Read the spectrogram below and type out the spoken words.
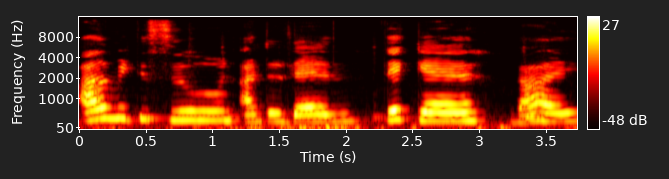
I'll meet you soon. Until then, take care. Bye.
